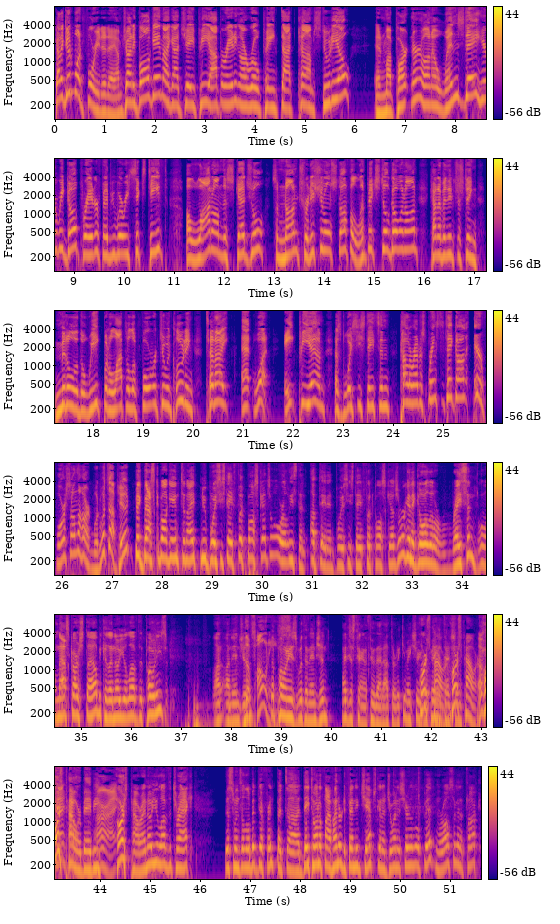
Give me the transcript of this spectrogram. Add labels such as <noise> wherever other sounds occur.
Got a good one for you today. I'm Johnny Ballgame. I got JP operating our rowpaint.com studio. And my partner on a Wednesday, here we go, Prater, February 16th. A lot on the schedule, some non traditional stuff. Olympics still going on. Kind of an interesting middle of the week, but a lot to look forward to, including tonight at what? 8 p.m. as Boise State's in Colorado Springs to take on Air Force on the hardwood. What's up, dude? Big basketball game tonight. New Boise State football schedule, or at least an updated Boise State football schedule. We're going to go a little racing, a little NASCAR style, because I know you love the ponies on, on engines. The ponies? The ponies with an engine. I just kind of threw that out there to make sure you're paying Horsepower. attention. Horsepower. Okay. Horsepower, baby. All right. Horsepower. I know you love the track. This one's a little bit different, but uh, Daytona 500 defending champ's going to join us here in a little bit, and we're also going to talk a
